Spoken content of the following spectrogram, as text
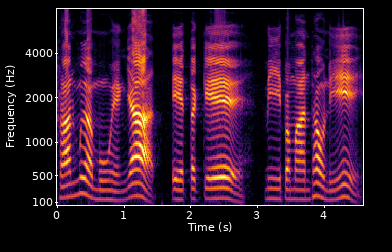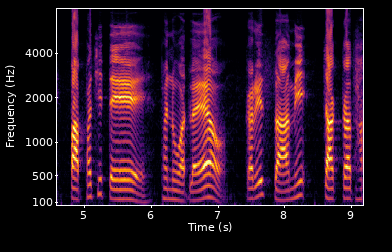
ครั้นเมื่อหมู่แห่งญาติ เอตเก มีประมาณเท่านี้ ปัปพชิเต ผนวดแล้ว กริษสามิจักกระท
